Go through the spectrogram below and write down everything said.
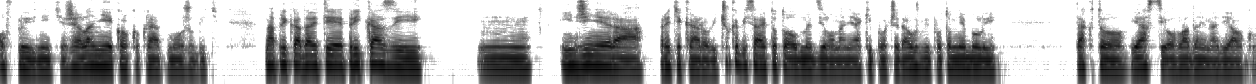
ovplyvniť, že len niekoľkokrát môžu byť. Napríklad aj tie príkazy mm, inžiniera pretekárovi. Čo keby sa aj toto obmedzilo na nejaký počet a už by potom neboli takto jazdci ovládaní na diálku.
